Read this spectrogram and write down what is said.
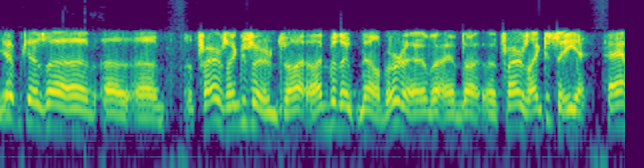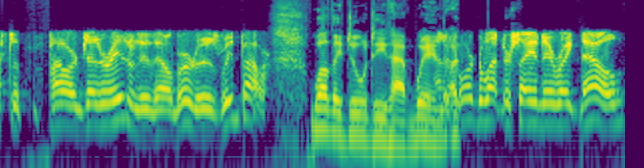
Yeah, because uh, uh, uh, as far as I'm concerned, I, I've been out in Alberta, and, and uh, as far as I can see, half the power generated in Alberta is wind power. Well, they do indeed have wind. And according to what they're saying there right now,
